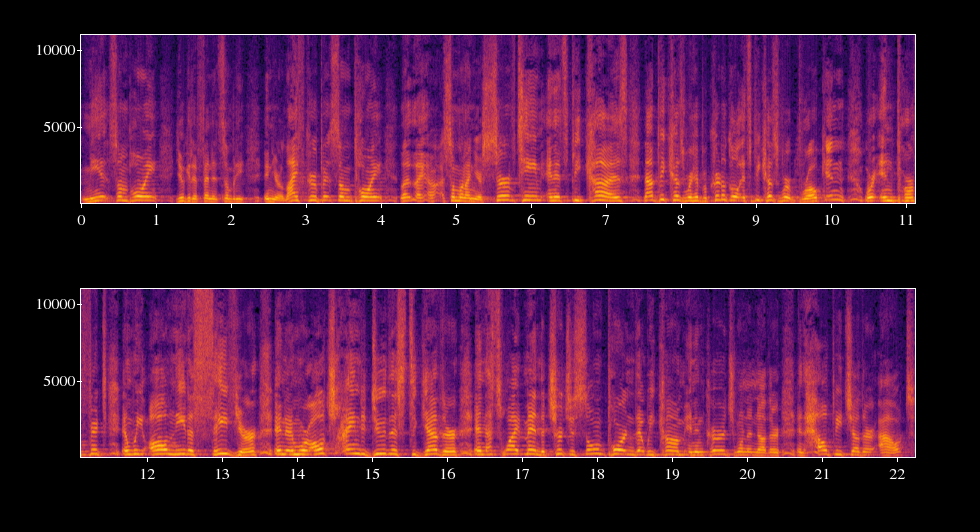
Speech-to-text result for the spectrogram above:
me at some point. You'll get offended somebody in your life group at some point, like uh, someone on your serve team. And it's because, not because we're hypocritical, it's because we're broken, we're imperfect, and we all need a savior. And, and we're all trying to do this together. And that's why, man, the church is so important that we come and encourage one another and help each other out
